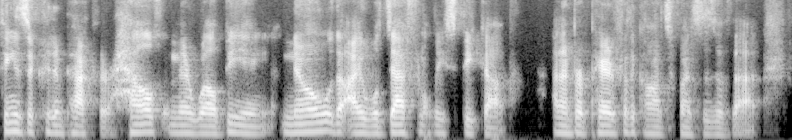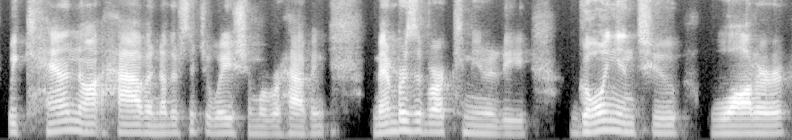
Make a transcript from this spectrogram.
things that could impact their health and their well-being, know that I will definitely speak up and I'm prepared for the consequences of that. We cannot have another situation where we're having members of our community going into water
